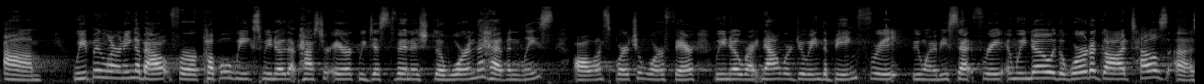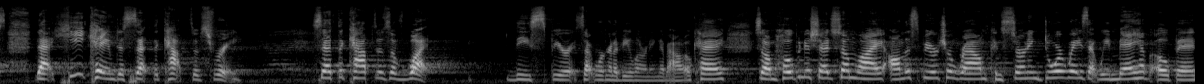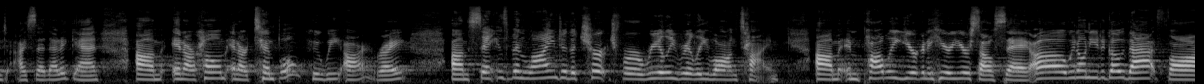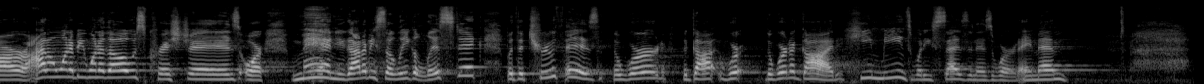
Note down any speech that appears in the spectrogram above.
Um, we've been learning about for a couple of weeks. We know that Pastor Eric, we just finished the War in the Heavenlies, all on spiritual warfare. We know right now we're doing the being free. We want to be set free. And we know the Word of God tells us that He came to set the captives free. Set the captives of what? These spirits that we're going to be learning about, okay? So I'm hoping to shed some light on the spiritual realm concerning doorways that we may have opened. I said that again. Um, in our home, in our temple, who we are, right? Um, Satan's been lying to the church for a really, really long time. Um, and probably you're going to hear yourself say, oh, we don't need to go that far. Or, I don't want to be one of those Christians. Or, man, you got to be so legalistic. But the truth is, the word, the God, word, the word of God, he means what he says in his word. Amen.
